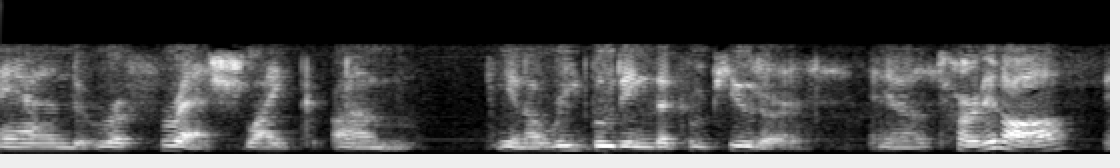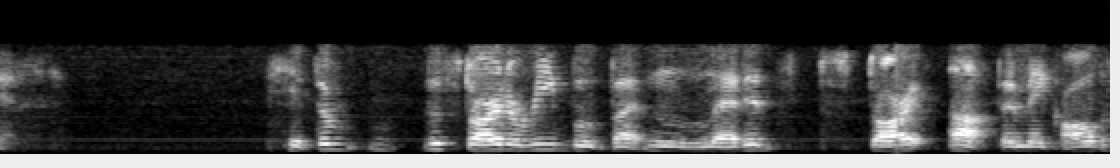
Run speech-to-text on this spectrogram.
And refresh, like, um, you know, rebooting the computer. Yes. Yes. You know, turn it off. Yes. Hit the the start or reboot button. Let it start up and make all the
